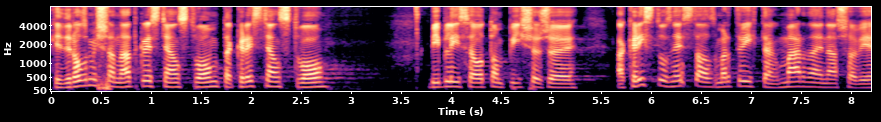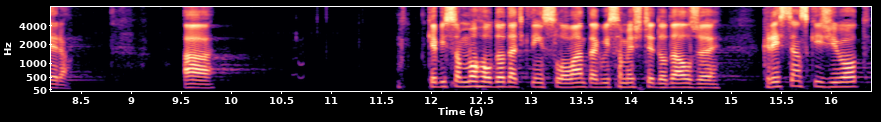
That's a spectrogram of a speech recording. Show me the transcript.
Keď rozmýšľam nad kresťanstvom, tak kresťanstvo, v Biblii sa o tom píše, že a Kristus nestal z mŕtvych, tak marná je naša viera. A keby som mohol dodať k tým slovám, tak by som ešte dodal, že kresťanský život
